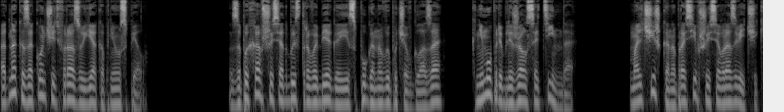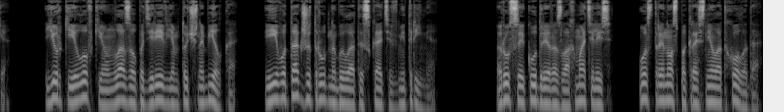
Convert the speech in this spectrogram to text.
Однако закончить фразу Якоб не успел. Запыхавшись от быстрого бега и испуганно выпучив глаза, к нему приближался Тинда. Мальчишка, напросившийся в разведчике. Юркий и ловкий он лазал по деревьям точно белка, и его также трудно было отыскать в Митриме. Русые кудри разлохматились, острый нос покраснел от холода,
